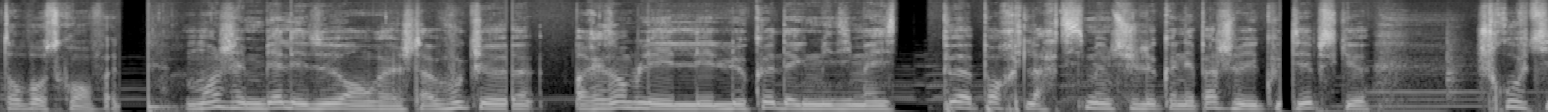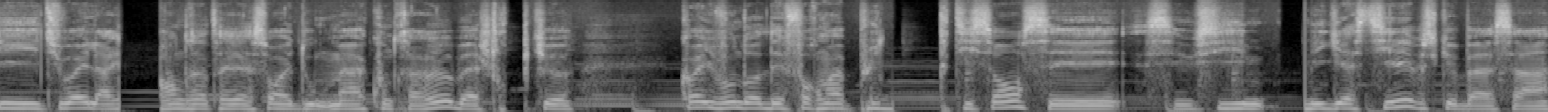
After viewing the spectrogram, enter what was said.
t'en penses quoi en fait? Moi, j'aime bien les deux en vrai. Je t'avoue que, par exemple, le code avec Maizi, peu importe l'artiste, même si je le connais pas, je vais écouter parce que je trouve qu'il, il arrive à rendre intéressant et tout. Mais à contrario, bah, je trouve que quand ils vont dans des formats plus divertissants, c'est, c'est aussi méga stylé parce que bah, ça,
